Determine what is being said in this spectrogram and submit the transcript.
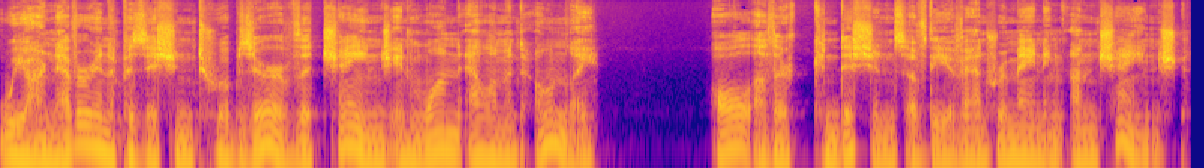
We are never in a position to observe the change in one element only, all other conditions of the event remaining unchanged.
